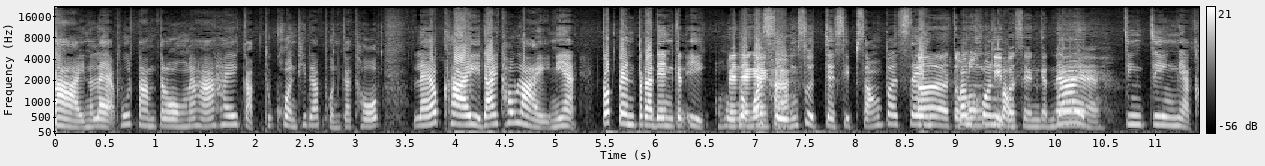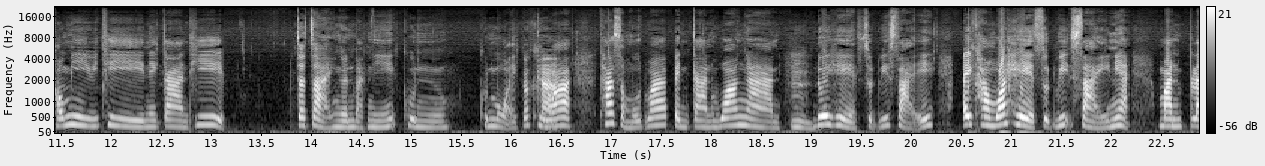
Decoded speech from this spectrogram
จ่ายนั่นแหละพูดตามตรงนะคะ ให้กับทุกคนที่ได้รับผลกระทบ แล้วใครได้เท่าไหร่เนี่ยก็เป็นประเด็นกันอีกโอ้โหเป็นบยัอกงไงว่าคะสูงสุด 72เปอร์เซ็นต์เออตกบางลงคนกี่บอกเปอร์เซ็นต์กันแน่ได้ จริง ๆ เนี่ยเขามีวิธีในการที่จะจ่ายเงินแบบนี้คุณคุณหมวยก็คือค่ะว่าถ้าสมมุติว่าเป็นการว่างงานอืมด้วยเหตุสุดวิสัย ไอ้คำว่าเหตุสุดวิสัยเนี่ยมันแปล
